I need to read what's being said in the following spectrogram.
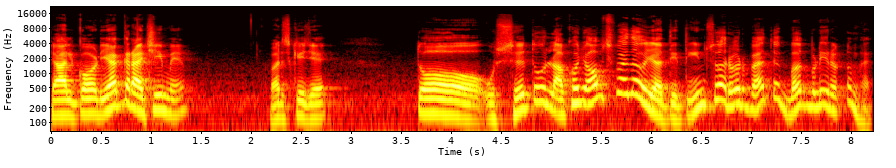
शालकोट या कराची में, फ़र्ज़ कीजिए तो उससे तो लाखों जॉब्स पैदा हो जाती, तीन सौ अरब रुपये तो एक बहुत बड़ी रकम है।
